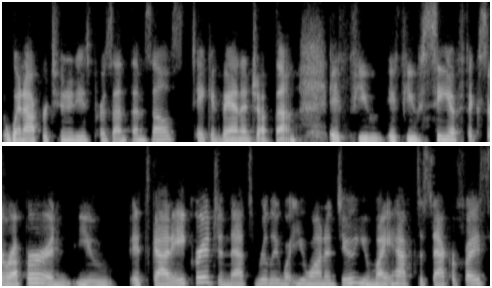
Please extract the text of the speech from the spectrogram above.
when opportunities present themselves take advantage of them if you if you see a fixer upper and you it's got acreage and that's really what you want to do you might have to sacrifice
